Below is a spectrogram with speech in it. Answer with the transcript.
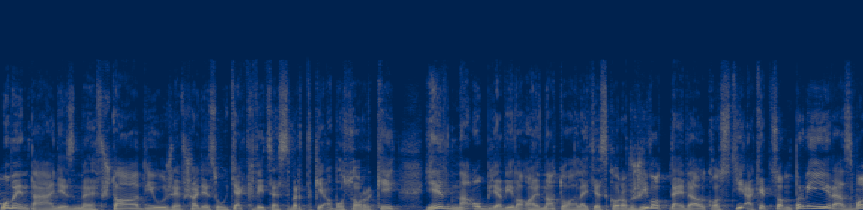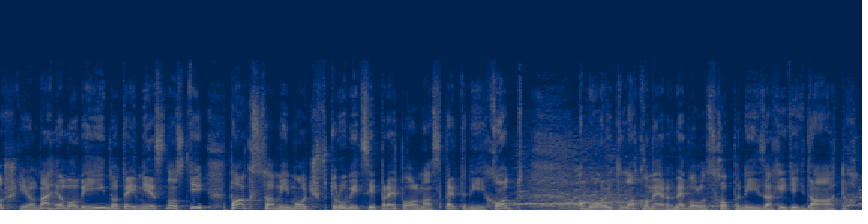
Momentálne sme v štádiu, že všade sú tekvice, svrtky a bosorky. Jedna objavila aj na toalete skoro v životnej veľkosti a keď som prvý raz vošiel na Halloween do tej miestnosti, tak sa mi moč v trubici prepol na spätný chod a môj tlakomer nebol schopný zachytiť dáta.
